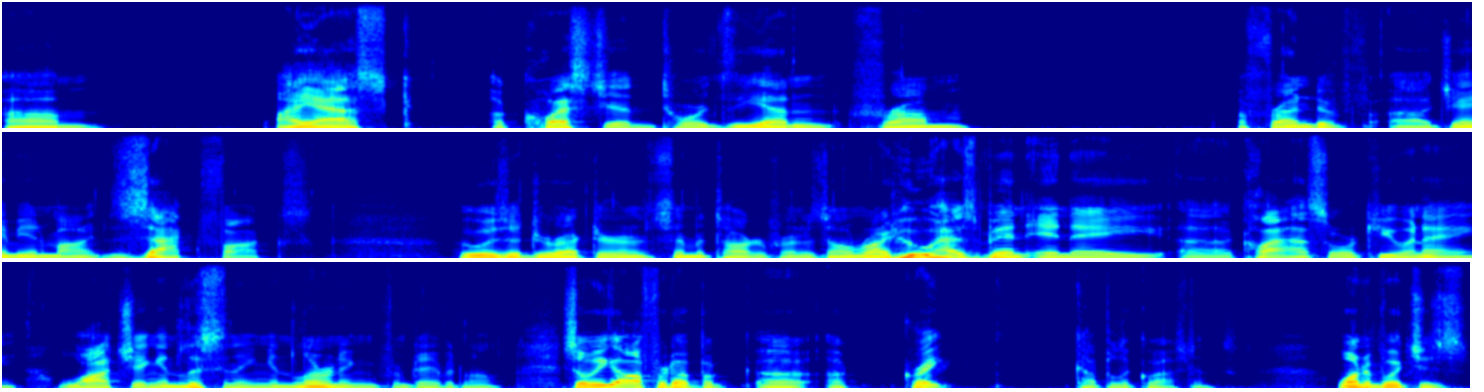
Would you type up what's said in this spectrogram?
Um, I ask a question towards the end from a friend of uh, Jamie and mine, Zach Fox, who is a director and cinematographer in his own right, who has been in a uh, class or Q and A, watching and listening and learning from David Mullen. So he offered up a, a, a great couple of questions, one of which is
